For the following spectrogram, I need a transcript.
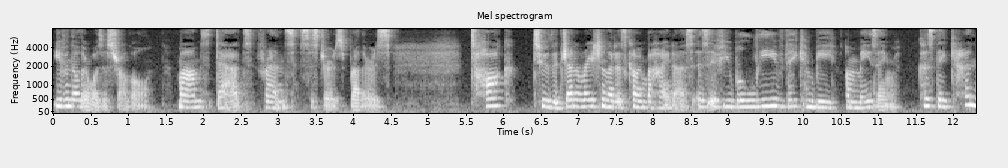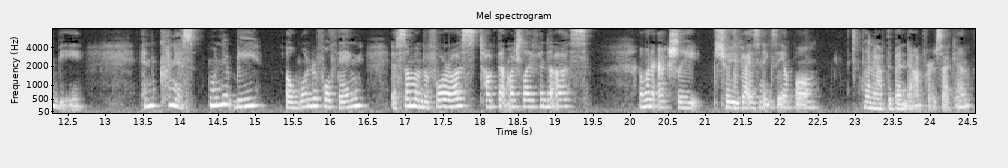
even though there was a struggle. Moms, dads, friends, sisters, brothers, talk to the generation that is coming behind us as if you believe they can be amazing because they can be. And goodness, wouldn't it be a wonderful thing if someone before us talked that much life into us? I want to actually show you guys an example. I'm going to have to bend down for a second.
